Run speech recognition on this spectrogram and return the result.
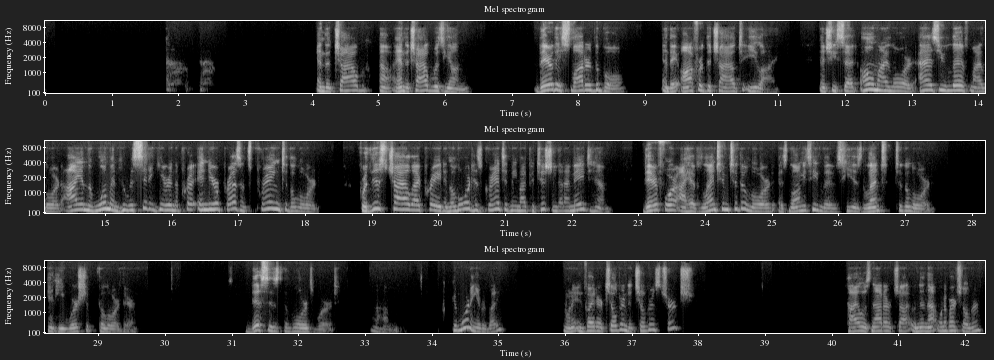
And the child, uh, and the child was young. There they slaughtered the bull, and they offered the child to Eli. And she said, Oh, my Lord, as you live, my Lord, I am the woman who was sitting here in, the pre- in your presence praying to the Lord. For this child I prayed, and the Lord has granted me my petition that I made to him. Therefore I have lent him to the Lord. As long as he lives, he is lent to the Lord. And he worshiped the Lord there. This is the Lord's word. Um, good morning, everybody. I want to invite our children to Children's Church. Kyle is not our child, not one of our children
